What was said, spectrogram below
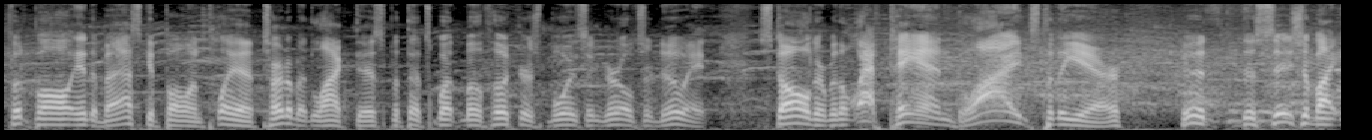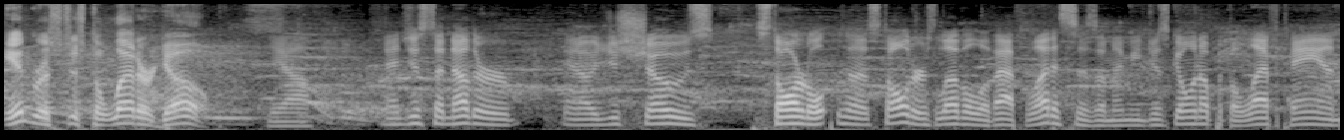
football into basketball and play a tournament like this, but that's what both Hookers, boys and girls, are doing. Stalder with a left hand glides to the air. Good decision by Indris just to let her go. Yeah, and just another, you know, it just shows Staldel, uh, Stalder's level of athleticism. I mean, just going up with the left hand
